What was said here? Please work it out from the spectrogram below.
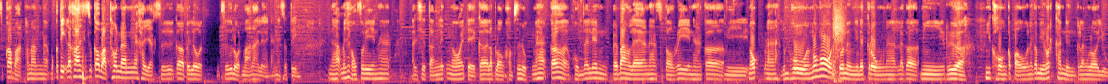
29 บาทเท่านั้นนะปกติราคา49บาทเท่านั้นนะใครอยากซื้อก็ไปโหลดซื้อโหลดมาได้เลยนะในสตรีม นะฮะไม่ใช่ของฟรีนะฮะอาจจะเสียตังค์เล็กน้อย แต่ก็รับรองความสนุกนะฮะ ก็ผมได้เล่นไปบ้างแล้วนะฮะสตอรี่นะฮะ ก็มีนกนะฮะยมพูโง่ๆตัวหนึ่งอยู่ในกรงนะฮะ แล้วก็มีเรือมีของกระเป๋า แล้วก็มีรถคันหนึ่งกำลังลอยอยู่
